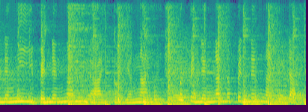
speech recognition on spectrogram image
เป็นอย่างงี้เป็นอย่างงั้นได้ก็ยังไง มันเป็นอย่างงั้นนะเป็นยังไงได้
